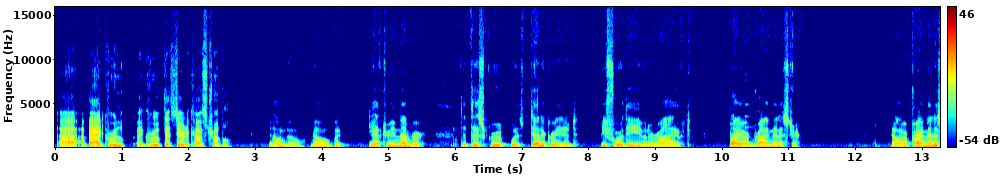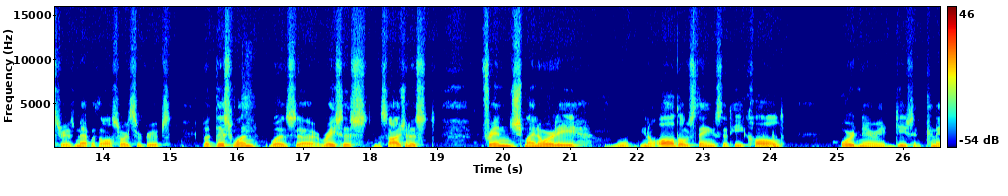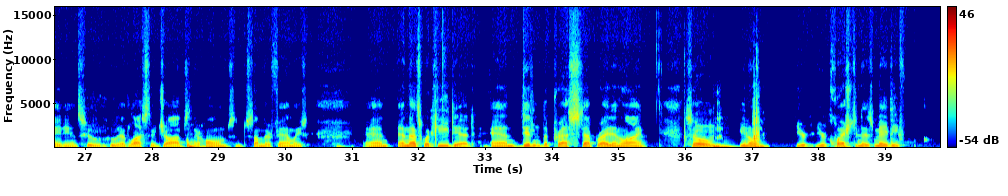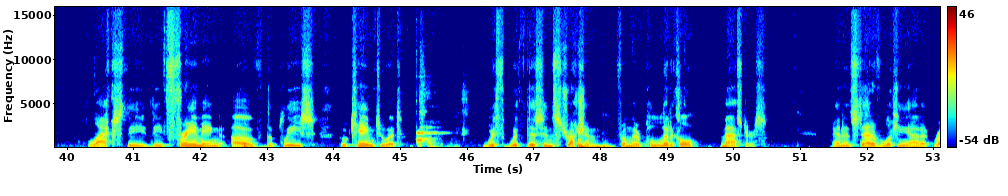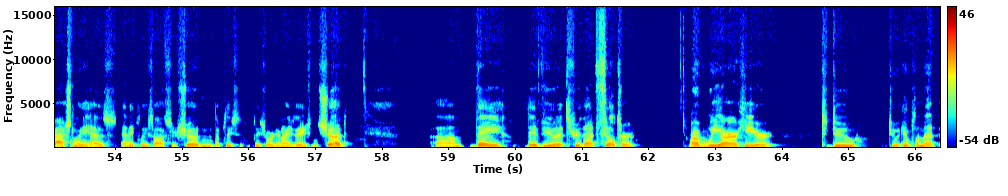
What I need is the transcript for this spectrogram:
uh, a bad group, a group that's there to cause trouble? Oh, no, no. But you have to remember that this group was denigrated before they even arrived by our mm. prime minister. Now, our prime minister has met with all sorts of groups, but this one was uh, racist, misogynist, fringe, minority, you know, all those things that he mm-hmm. called ordinary, decent Canadians who who had lost their jobs and their homes and some their families, and and that's what he did. And didn't the press step right in line? So mm-hmm. you know, your your question is maybe lacks the the framing of the police who came to it with with this instruction from their political masters and instead of looking at it rationally, as any police officer should, and the police police organization should, um, they they viewed it through that filter of we are here to do to implement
